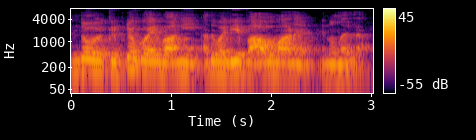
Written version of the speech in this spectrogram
എന്തോ ക്രിപ്റ്റോ കോയിൻ വാങ്ങി അത് വലിയ പാവമാണ് എന്നൊന്നല്ല.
